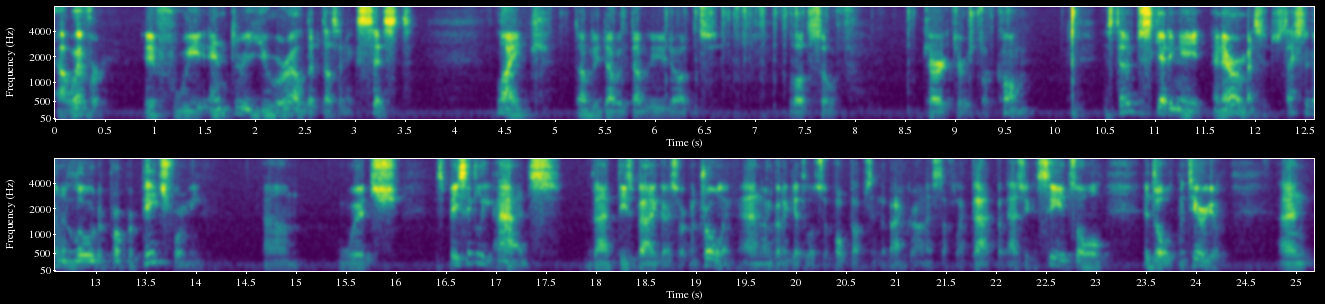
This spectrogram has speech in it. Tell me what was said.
However, if we enter a URL that doesn't exist, like www.lotsofcharacters.com, instead of just getting a, an error message, it's actually going to load a proper page for me, um, which is basically ads that these bad guys are controlling and I'm going to get lots of pop-ups in the background and stuff like that but as you can see it's all adult material. And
